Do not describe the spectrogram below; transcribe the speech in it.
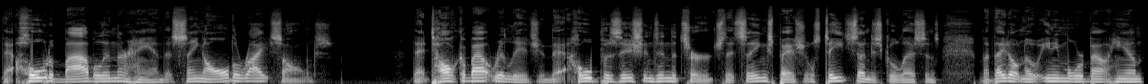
that hold a Bible in their hand, that sing all the right songs, that talk about religion, that hold positions in the church, that sing specials, teach Sunday school lessons, but they don't know any more about Him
